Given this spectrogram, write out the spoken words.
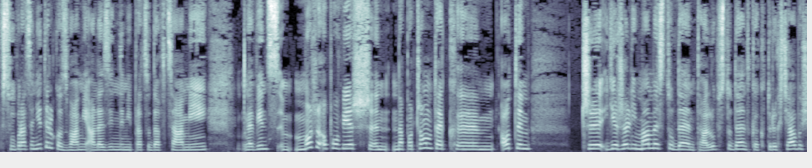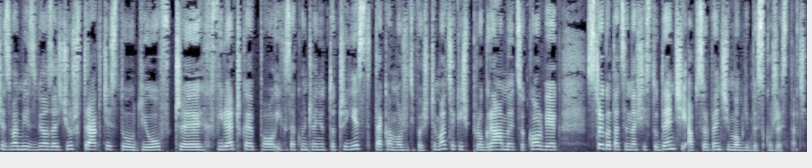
współpracę nie tylko z Wami, ale z innymi pracodawcami. Więc może opowiesz na początek o tym, czy jeżeli mamy studenta lub studentkę, który chciałby się z Wami związać już w trakcie studiów, czy chwileczkę po ich zakończeniu, to czy jest taka możliwość? Czy macie jakieś programy, cokolwiek, z czego tacy nasi studenci, absolwenci mogliby skorzystać?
